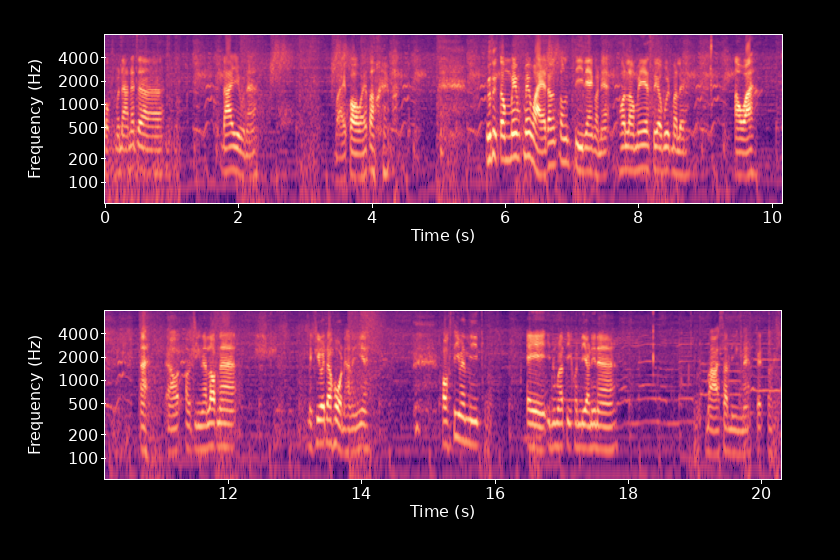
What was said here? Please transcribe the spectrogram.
ตกบันไดาน่าจะได้อยู่นะไหวเปล่าไหวเปล่าไหวเปล่า รู้สึกต้องไม่ไม่ไหวต้องต้องตีแรงกว่านี้เพราะเราไม่ได้ซื้ออาวุธมาเลย เอาวะอะเอาเอาจริงนะรอบหน้า ไม่คิดว่าจะโหดขนาดนี้ไงฟ็อกซี่มันมีเออินูมาติคนเดียวนี่นะมาสลิงไหมเป็นโอเค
